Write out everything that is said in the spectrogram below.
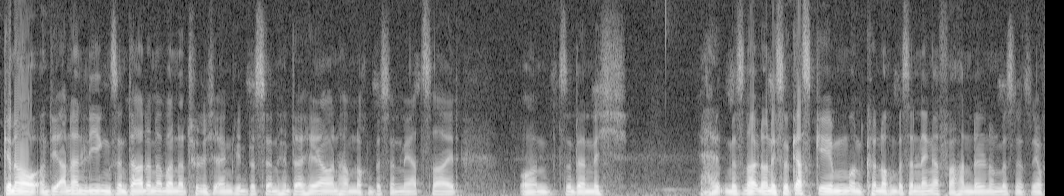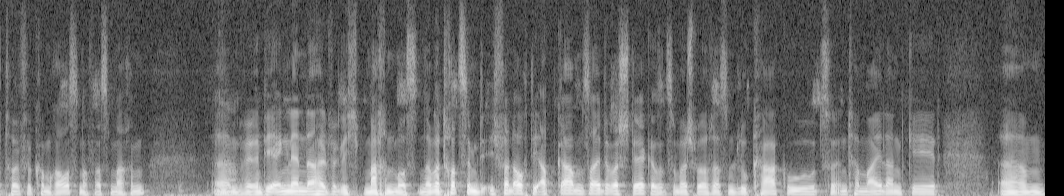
genau, und die anderen Ligen sind da dann aber natürlich irgendwie ein bisschen hinterher und haben noch ein bisschen mehr Zeit und sind dann nicht, ja, müssen halt noch nicht so Gas geben und können noch ein bisschen länger verhandeln und müssen jetzt nicht auf Teufel komm raus noch was machen. Ähm, während die Engländer halt wirklich machen mussten. Aber trotzdem, ich fand auch die Abgabenseite war stärker. Also zum Beispiel auch, dass ein Lukaku zu Inter Mailand geht. Ähm,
